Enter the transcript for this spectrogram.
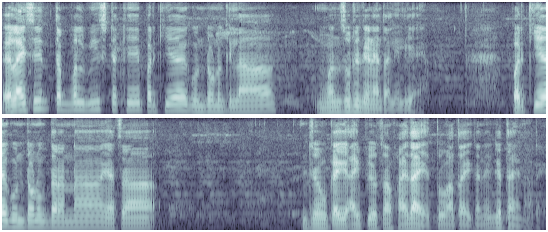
L I C तब्बल वीस टक्के परकीय गुंतवणुकीला मंजुरी देण्यात आलेली आहे. परकीय गुंतवणूकदारांना याचा जो काही आय पी ओचा फायदा आहे तो आता याच्याने घेता येणार आहे.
